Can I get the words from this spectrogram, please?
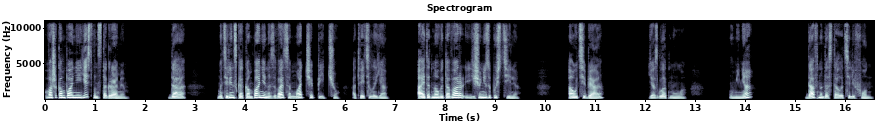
«Ваша компания есть в Инстаграме?» «Да. Материнская компания называется «Матча Питчу», — ответила я. «А этот новый товар еще не запустили». «А у тебя?» Я сглотнула. «У меня?» Дафна достала телефон.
